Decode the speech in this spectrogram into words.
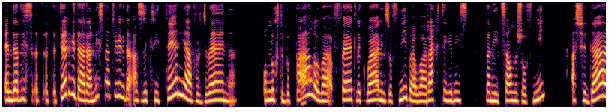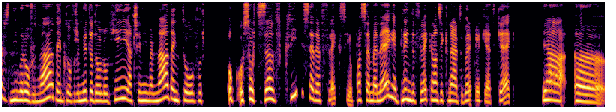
En dat is, het, het, het erge daaraan is natuurlijk dat als de criteria verdwijnen, om nog te bepalen wat feitelijk waar is of niet, wat waarachtiger is dan iets anders of niet, als je daar niet meer over nadenkt, over de methodologie, als je niet meer nadenkt over ook een soort zelfkritische reflectie op wat zijn mijn eigen blinde vlekken als ik naar de werkelijkheid kijk, ja, uh,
